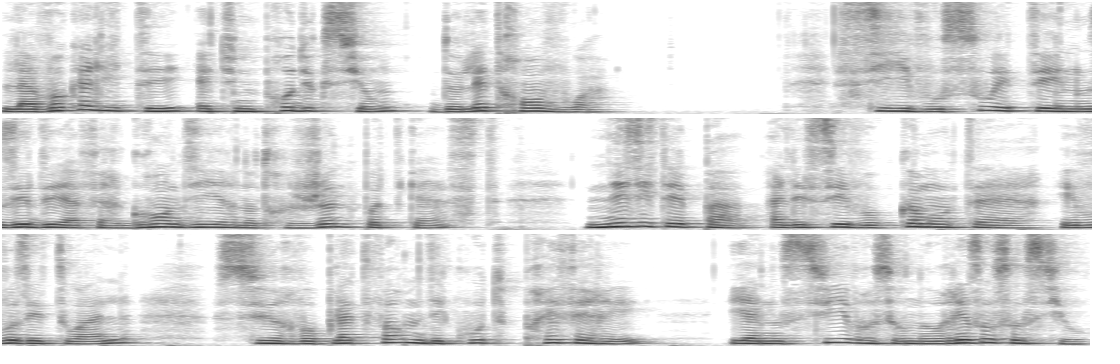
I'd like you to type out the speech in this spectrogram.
La vocalité est une production de Lettres en Voix. Si vous souhaitez nous aider à faire grandir notre jeune podcast, n'hésitez pas à laisser vos commentaires et vos étoiles sur vos plateformes d'écoute préférées et à nous suivre sur nos réseaux sociaux.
